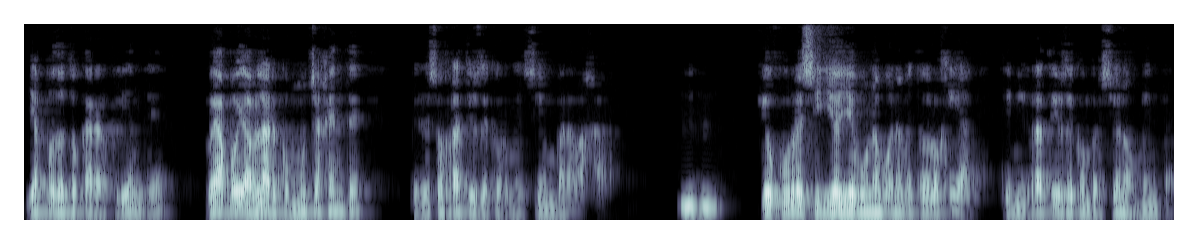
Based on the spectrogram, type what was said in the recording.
ya puedo tocar al cliente. ¿eh? Voy, a, voy a hablar con mucha gente, pero esos ratios de conversión van a bajar. ¿Qué ocurre si yo llevo una buena metodología? Que mis ratios de conversión aumentan.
